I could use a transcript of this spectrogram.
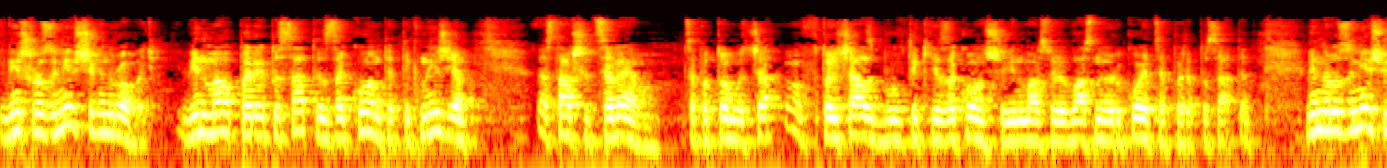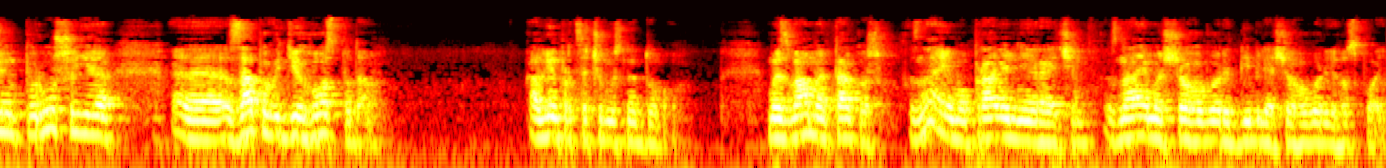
він ж розумів, що він робить. Він мав переписати закон п'ятикнижжя, ставши царем. Це по тому в той час був такий закон, що він мав своєю власною рукою це переписати. Він розумів, що він порушує заповіді Господа, але він про це чомусь не думав. Ми з вами також знаємо правильні речі, знаємо, що говорить Біблія, що говорить Господь.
